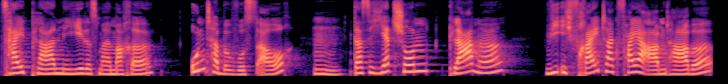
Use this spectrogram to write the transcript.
Zeitplan mir jedes Mal mache. Unterbewusst auch. Mhm. Dass ich jetzt schon plane, wie ich Freitag Feierabend habe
